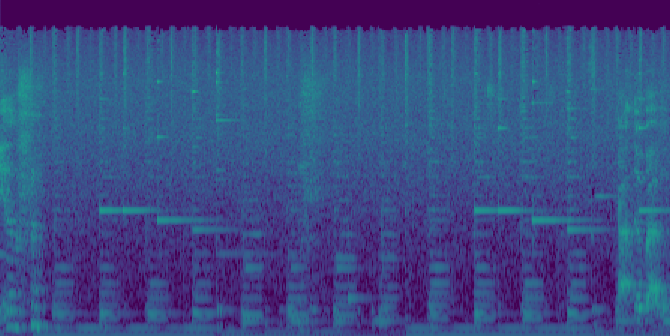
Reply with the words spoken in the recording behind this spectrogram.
Pedo? Ah, no mames.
